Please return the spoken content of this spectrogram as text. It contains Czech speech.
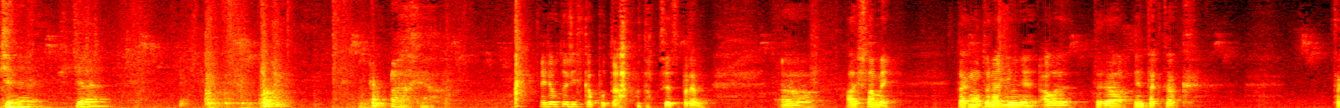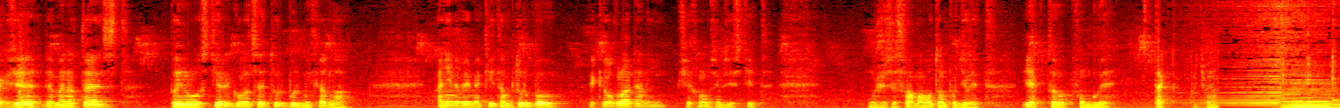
Ještě ne, ještě ne. Ach jo. Nejde otevřít kaputa, to se spravit. Uh, ale šla mi. Tak mám to na dílně, ale teda jen tak tak. Takže jdeme na test plynulosti regulace turbo Michadla. Ani nevím, jaký je tam turbo, jak je ovládaný, všechno musím zjistit. Můžu se s váma o tom podělit, jak to funguje. Tak, pojďme.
